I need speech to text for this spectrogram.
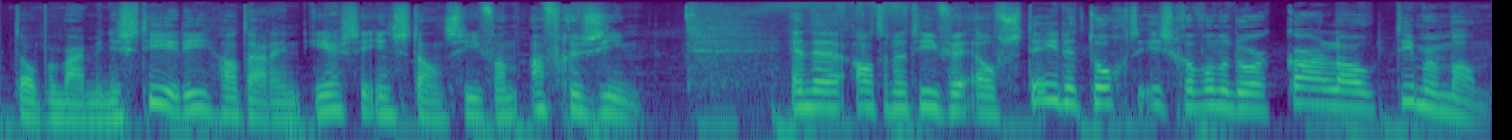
Het Openbaar Ministerie had daar in eerste instantie van afgezien. En de alternatieve Elfstedentocht is gewonnen door Carlo Timmerman.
